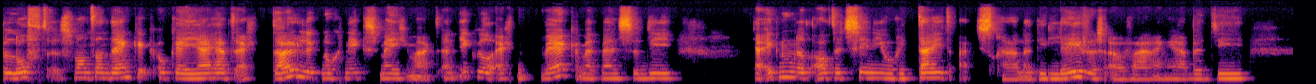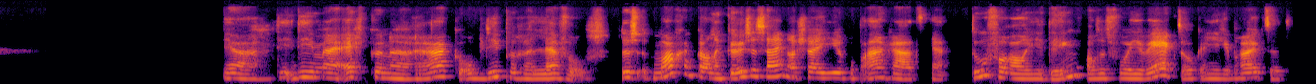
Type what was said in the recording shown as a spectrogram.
beloftes. Want dan denk ik, oké, jij hebt echt duidelijk nog niks meegemaakt. En ik wil echt werken met mensen die, ja, ik noem dat altijd senioriteit uitstralen, die levenservaring hebben, die, ja, die, die mij echt kunnen raken op diepere levels. Dus het mag en kan een keuze zijn als jij hierop aangaat. Ja, doe vooral je ding. Als het voor je werkt ook en je gebruikt het,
